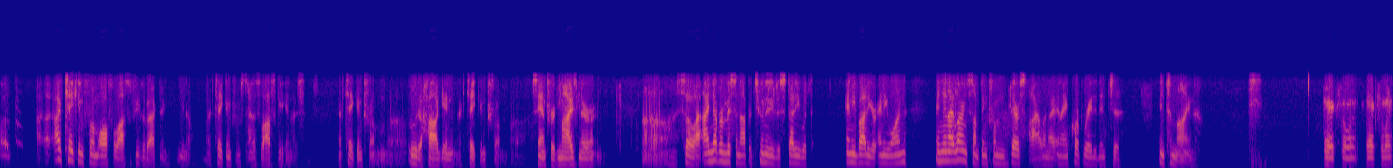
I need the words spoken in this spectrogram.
uh, I, I've taken from all philosophies of acting. You know, I've taken from Stanislavski, and I've, I've taken from uh, Uta Hagen, I've taken from uh, Sanford Meisner. Uh, so I, I never miss an opportunity to study with anybody or anyone, and then I learn something from their style, and I and I incorporate it into into mine. Excellent, excellent.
